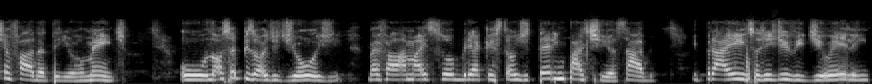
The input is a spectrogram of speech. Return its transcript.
Tinha falado anteriormente, o nosso episódio de hoje vai falar mais sobre a questão de ter empatia, sabe? E para isso a gente dividiu ele em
